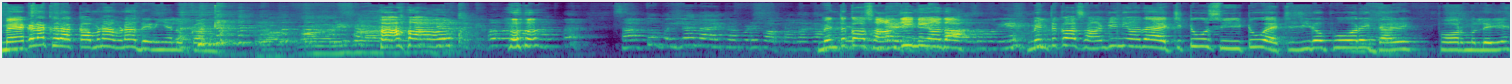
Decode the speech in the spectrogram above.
ਮੈਂ ਕਿਹੜਾ ਖਰਾਕਾ ਬਣਾ ਬਣਾ ਦੇਣੀਆਂ ਲੋਕਾਂ ਨੂੰ? ਖੁਰਾਕਾਂ ਨਹੀਂ ਬਣਾ ਆਹੋ। ਸਭ ਤੋਂ ਪਹਿਲਾਂ ਲਾਇਕ ਆਪਣੇ ਪਾਪਾ ਦਾ ਕੰਮ ਮੈਨੂੰ ਤਾਂ ਕੋ ਸਮਝ ਹੀ ਨਹੀਂ ਆਉਂਦਾ। ਮੈਨੂੰ ਤਾਂ ਕੋ ਸਮਝ ਹੀ ਨਹੀਂ ਆਉਂਦਾ H2C2 H04 ਇਦਾਂ ਦੇ ਫਾਰਮੂਲੇ ਜੇ।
